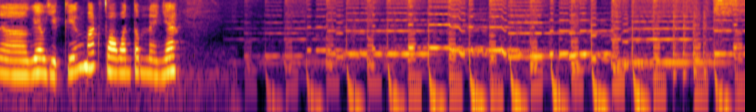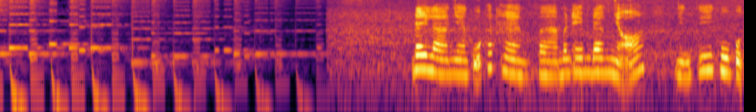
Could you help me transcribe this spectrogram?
à, gel diệt kiến mát for quantum này nha. Đây là nhà của khách hàng và bên em đang nhỏ những cái khu vực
